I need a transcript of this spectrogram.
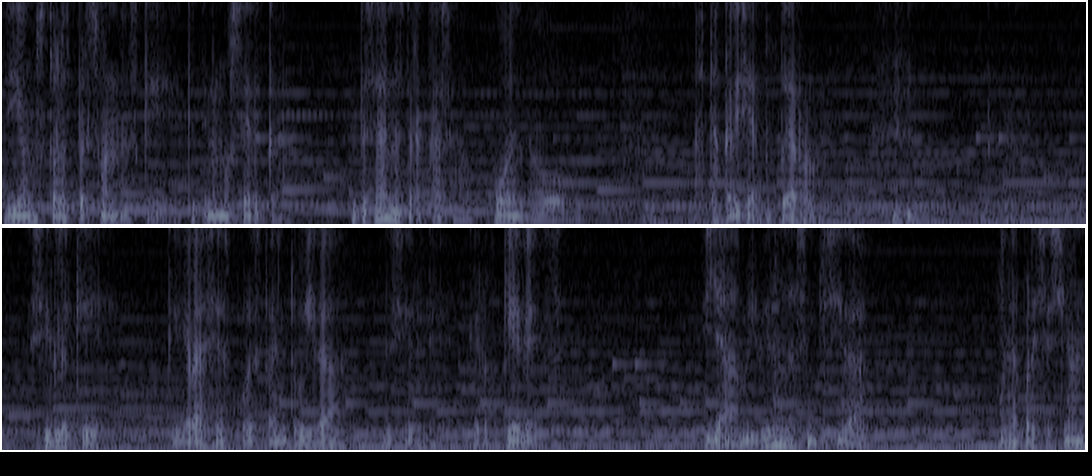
digamos todas las personas que, tenemos cerca, empezar en nuestra casa o, hasta acariciar a tu perro. decirle que, gracias por estar en tu vida, decirle que lo quieres y ya vivir en la simplicidad, en la apreciación,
